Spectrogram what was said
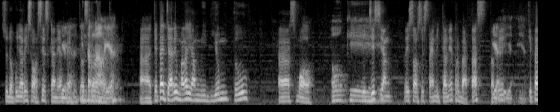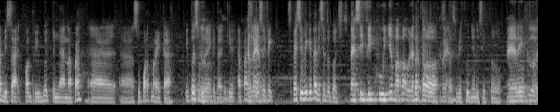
sudah punya resources kan ya, yeah, internal ya. Nah, kita cari malah yang medium to uh, small. Oke. Okay. Which is yang resources technicalnya terbatas, iya, tapi yeah, yeah, yeah. kita bisa contribute dengan apa uh, uh, support mereka. Itu betul, sebenarnya kita betul. apa Keren. spesifik spesifik kita di situ coach. Spesifik who-nya Bapak udah betul. Ketemu. Spesifik who-nya di situ. Very good.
